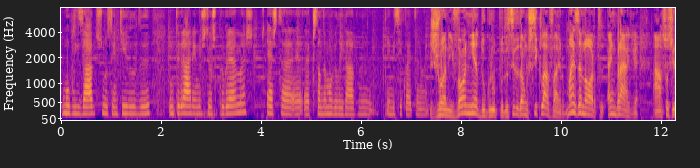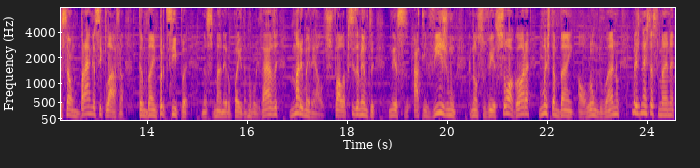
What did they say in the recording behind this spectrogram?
mobilizados no sentido de integrarem nos seus programas esta a questão da mobilidade em bicicleta. Não é? Joana Ivónia, do grupo de cidadãos Ciclaveiro, mais a norte, em Braga, a Associação Braga Ciclável também participa na Semana Europeia da Mobilidade. Mário Meireles fala precisamente nesse ativismo que não se vê só agora, mas também ao longo do ano, mas nesta semana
